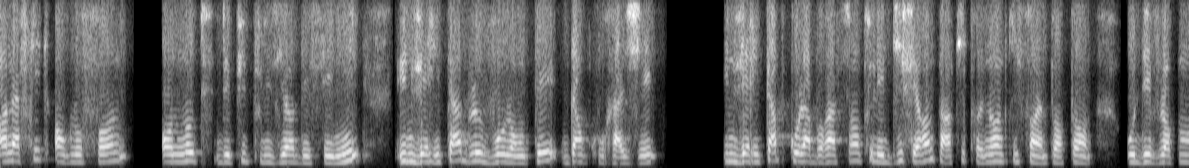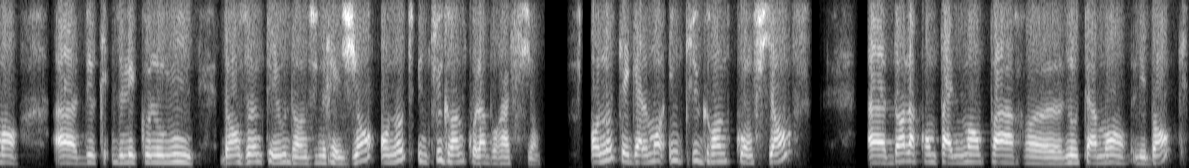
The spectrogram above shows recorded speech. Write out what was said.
En Afrique anglophone, on note depuis plusieurs décennies une véritable volonté d'encourager une véritable collaboration entre les différentes parties prenantes qui sont importantes au développement euh, de, l'économie dans un pays ou dans une région. On note une plus grande collaboration. On note également une plus grande confiance euh, dans l'accompagnement par euh, notamment les banques,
